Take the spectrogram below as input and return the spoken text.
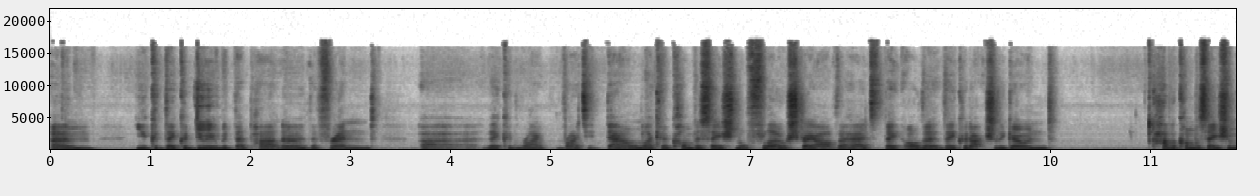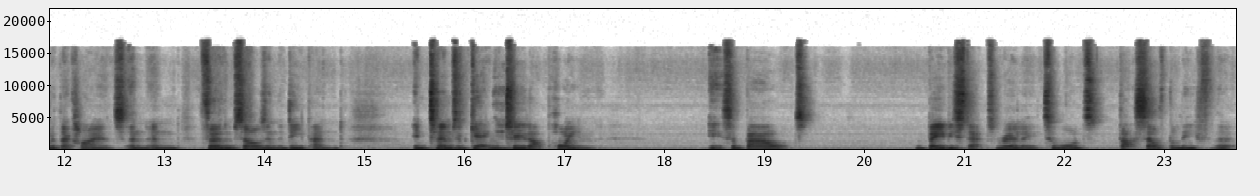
Um, you could they could do it mm. with their partner, their friend uh, they could write write it down like a conversational flow straight out of their head. They or they, they could actually go and have a conversation with their clients and, and throw themselves in the deep end. In terms of getting mm-hmm. to that point, it's about baby steps really towards that self belief that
